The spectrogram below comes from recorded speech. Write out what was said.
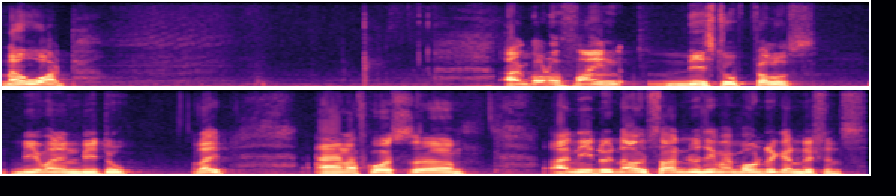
Now what? I have got to find these two fellows B1 and B2 right and of course um, I need to now start using my boundary conditions.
